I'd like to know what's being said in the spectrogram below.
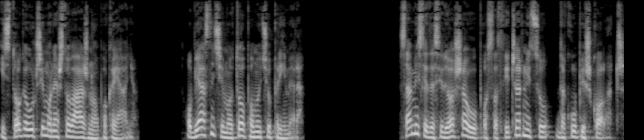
Iz toga učimo nešto važno o pokajanju. Objasnit ćemo to pomoću primjera. Zamisli da si došao u poslastičarnicu da kupiš kolač.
